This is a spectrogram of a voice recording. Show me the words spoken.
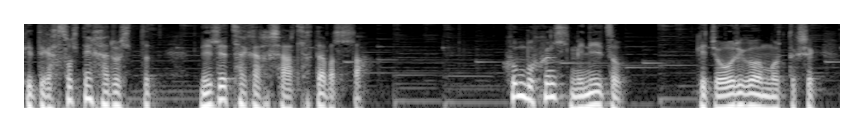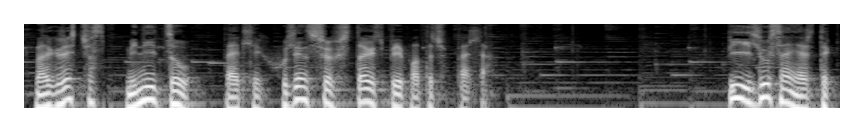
гэдэг асуултын хариултад нэлээд цаг гарах шаардлагатай боллоо. Хүн бүхэн л миний зөв гэж өөрийгөө мөрдөг шиг Маргаret бас миний зөв байдлыг хүлээн зөвшөөрөх ёстой гэж би бодож байлаа. Би илүү сайн ярьдаг,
